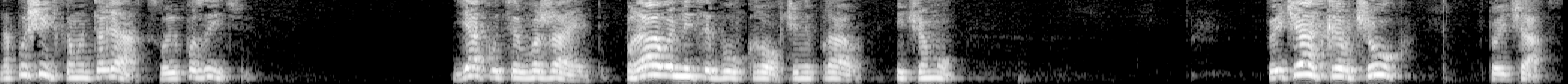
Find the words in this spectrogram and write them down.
Напишіть в коментарях свою позицію. Як ви це вважаєте? Правильний це був крок чи неправильний? І чому? В той час Кравчук, в той час,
